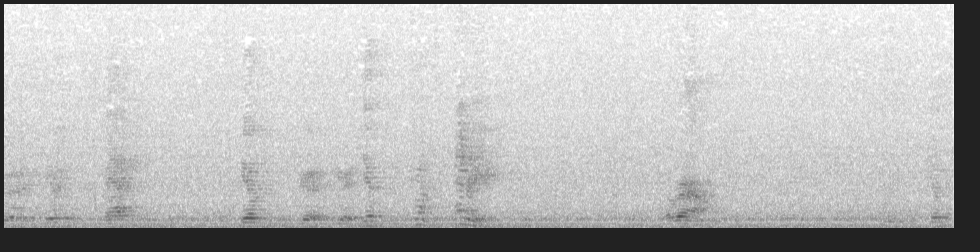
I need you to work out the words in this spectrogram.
good, good. Back. Yep. Good, good. Yep. Come on, Henry. Around. Yep.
